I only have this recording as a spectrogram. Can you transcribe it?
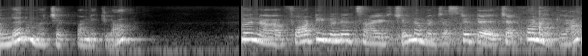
வந்து நம்ம செக் பண்ணிக்கலாம். இப்போ நான் ஃபார்ட்டி மினிட்ஸ் ஆயிடுச்சு. நம்ம ஜஸ்ட்டு செக் பண்ணிக்கலாம்.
